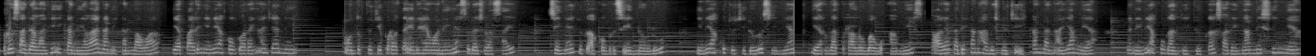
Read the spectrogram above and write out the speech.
Terus ada lagi ikan nila dan ikan bawal, ya paling ini aku goreng aja nih. Untuk cuci protein hewaninya sudah selesai, sinnya juga aku bersihin dulu. Ini aku cuci dulu sinnya biar nggak terlalu bau amis, soalnya tadi kan habis nyuci ikan dan ayam ya. Dan ini aku ganti juga saringan di sinnya.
